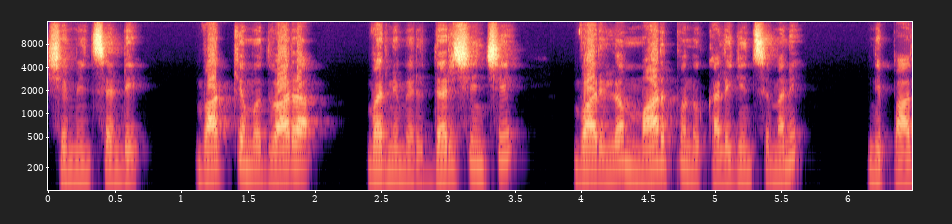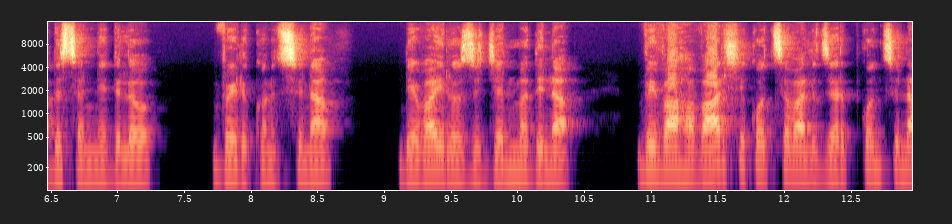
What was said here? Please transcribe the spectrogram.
క్షమించండి. వాక్యము ద్వారా వారిని మీరు దర్శించి వారిలో మార్పును కలిగించమని నీ పాద సన్నిధిలో వేడుకొనిచున్నాం. దేవా ఈరోజు జన్మదిన వివాహ వార్షికోత్సవాలు జరుపుకొంచున్న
